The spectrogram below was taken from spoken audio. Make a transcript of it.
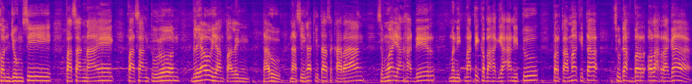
konjungsi, pasang naik, pasang turun, beliau yang paling tahu. Nah sehingga kita sekarang semua yang hadir menikmati kebahagiaan itu, pertama kita sudah berolahraga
